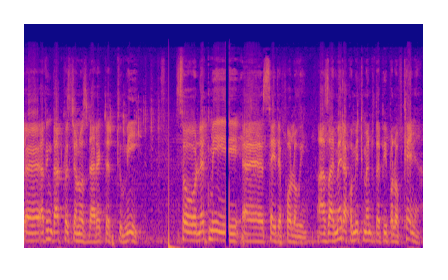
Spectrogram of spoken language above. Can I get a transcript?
uh, I think that question was directed to me. So let me uh, say the following. As I made a commitment to the people of Kenya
